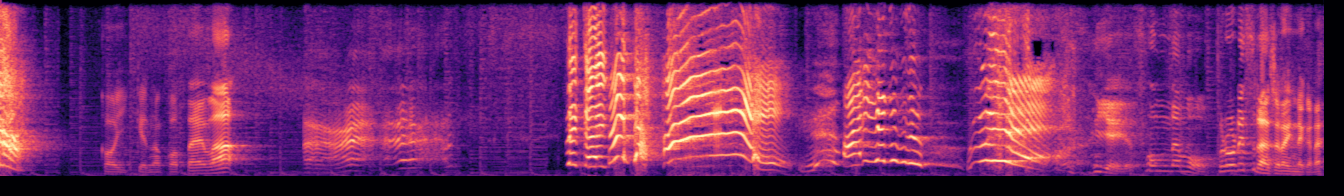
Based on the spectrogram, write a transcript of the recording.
ーだ。小池の答えは。あありがとうございます。解いやいやそんなもうプロレスラーじゃないんだから。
